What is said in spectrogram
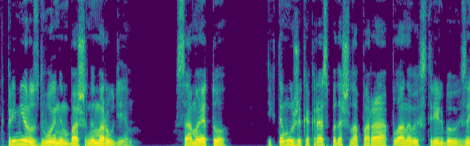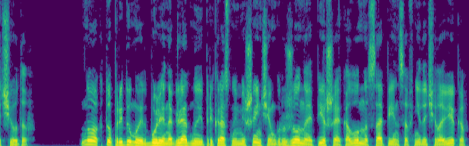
К примеру, с двойным башенным орудием. Самое то. И к тому же как раз подошла пора плановых стрельбовых зачетов. Ну а кто придумает более наглядную и прекрасную мишень, чем груженная пешая колонна сапиенсов-недочеловеков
